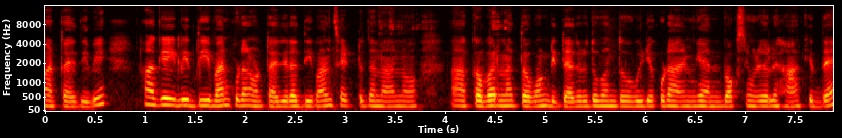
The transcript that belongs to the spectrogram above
ಮಾಡ್ತಾ ಇದ್ದೀವಿ. ಹಾಗೆ ಇಲ್ಲಿ ದಿವಾನ್ ಕೂಡ ನೋಡ್ತಾ ಇದ್ದೀರಾ? ದಿವಾನ್ ಸೆಟ್ಟದ ನಾನು ಕವರ್ನ ತೊಗೊಂಡಿದ್ದೆ. ಅದರದ್ದು ಒಂದು ವಿಡಿಯೋ ಕೂಡ ನಿಮಗೆ ಅನ್ಬಾಕ್ಸಿಂಗ್ ವಿಡಿಯೋದಲ್ಲಿ ಹಾಕಿದ್ದೆ.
